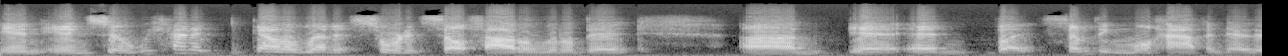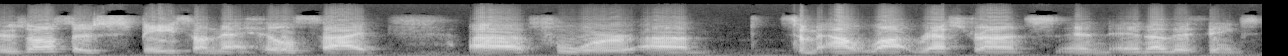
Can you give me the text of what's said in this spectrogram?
and and so we kind of got to let it sort itself out a little bit. Um, and, and, but something will happen there. There's also space on that hillside uh, for um, some outlot restaurants and, and other things.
